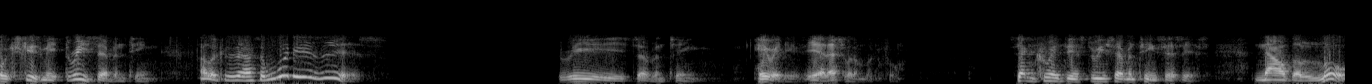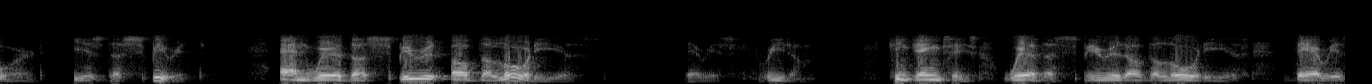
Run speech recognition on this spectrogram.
Oh, excuse me, three seventeen. I looked at it. I said, "What is this?" Three seventeen. Here it is. Yeah, that's what I'm looking for. Second Corinthians three seventeen says this. Now the Lord is the Spirit, and where the Spirit of the Lord is, there is freedom. King James says, Where the Spirit of the Lord is, there is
